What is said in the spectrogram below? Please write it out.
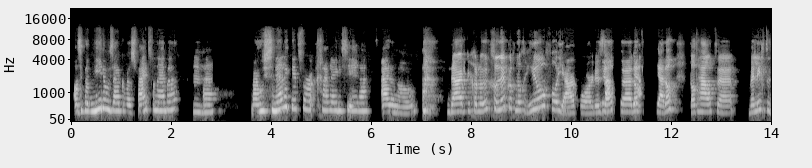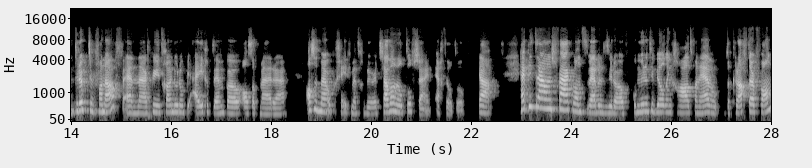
als ik dat niet doe, zou ik er wel spijt van hebben. Mm -hmm. maar hoe snel ik dit voor ga realiseren, I don't know. Daar heb je gelukkig nog heel veel jaar voor. Dus ja. dat, uh, dat, ja. dat, dat haalt uh, wellicht de druk ervan af. En kun je het gewoon doen op je eigen tempo, als, dat maar, als het maar op een gegeven moment gebeurt. Het zou wel heel tof zijn. Echt heel tof. Ja. Heb je trouwens vaak, want we hebben het natuurlijk over community building gehad, van hè, de kracht daarvan.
